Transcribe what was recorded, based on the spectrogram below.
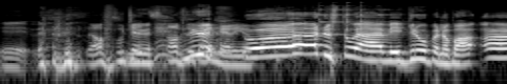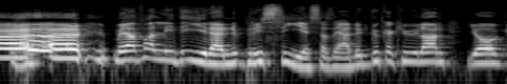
Eh, Ja, nu, fortsätt. Avsluta nu, meningen. Åh, nu står jag här vid gropen och bara Åh! Men jag faller inte i den precis så att säga. Du duckar kulan, jag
